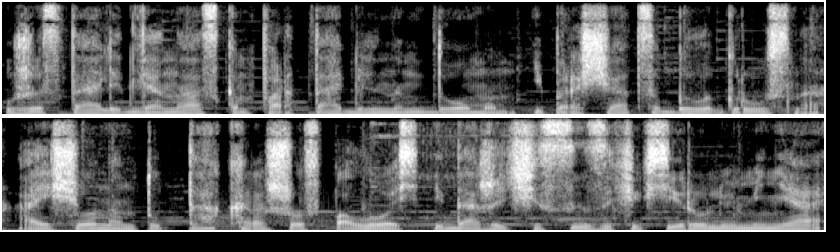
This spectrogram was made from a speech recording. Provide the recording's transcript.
уже стали для нас комфортабельным домом. И прощаться было грустно. А еще нам тут так хорошо спалось. И даже часы зафиксировали у меня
